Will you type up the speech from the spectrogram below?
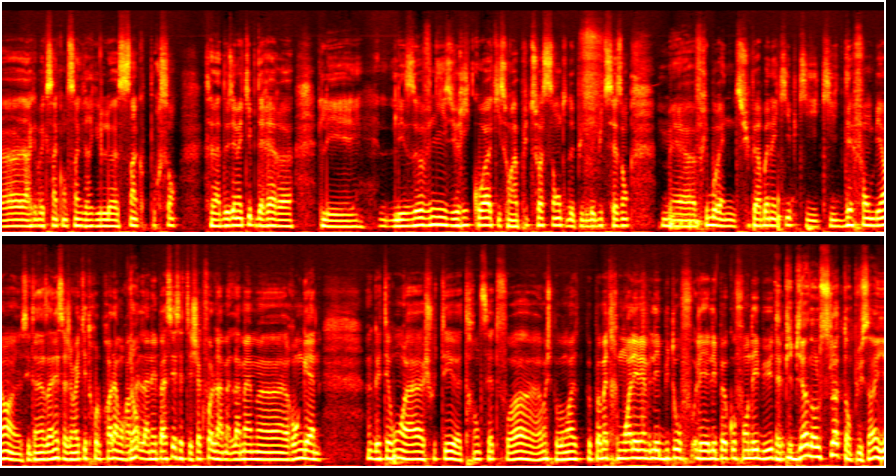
euh, avec 55,5%. C'est la deuxième équipe derrière euh, les, les ovnis zurichois qui sont à plus de 60 depuis le début de saison. Mais euh, Fribourg est une super bonne équipe qui, qui défend bien. Ces dernières années, ça n'a jamais été trop le problème. On rappelle, l'année passée, c'était chaque fois la, la même euh, Gauthieron a shooté euh, 37 fois. Ah, moi, je peux pas, peux pas mettre moi les, les, buts au, les, les pucks au fond des buts. Et puis bien dans le slot en plus, hein, il,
